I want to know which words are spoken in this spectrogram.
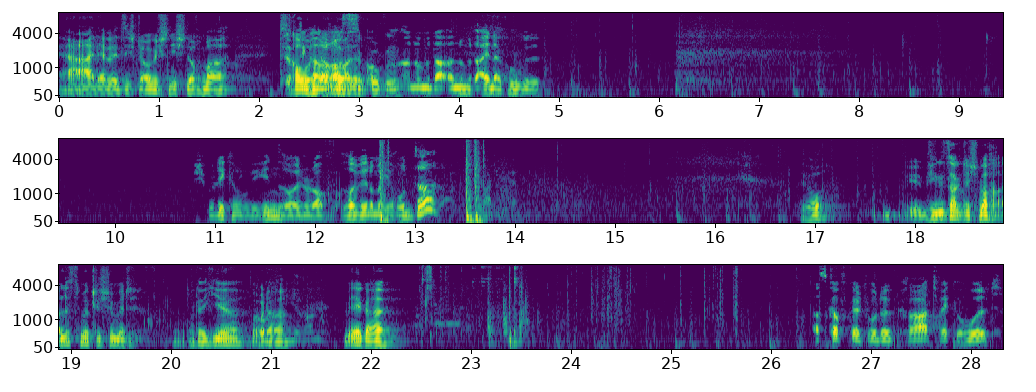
Ja, der wird sich, glaube ich, nicht nochmal trauen, da gerade noch mal rauszugucken. Nur mit, nur mit einer Kugel. Ich überlege, wo wir hin sollen. Oder ob, sollen wir nochmal hier runter? Jo. Wie gesagt, ich mache alles Mögliche mit. Oder hier, oder. Mir egal. Das Kopfgeld wurde gerade weggeholt.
